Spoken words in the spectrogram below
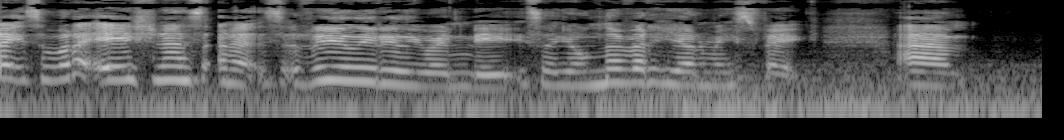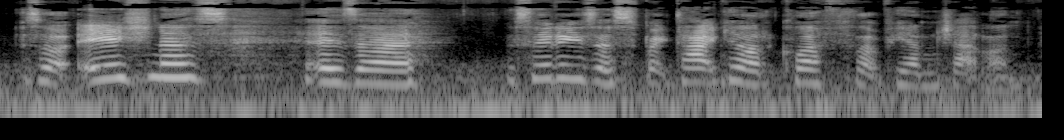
Right, so we're at Eshaness and it's really, really windy, so you'll never hear me speak. Um, so Eshaness is a, series of spectacular cliffs up here in Shetland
